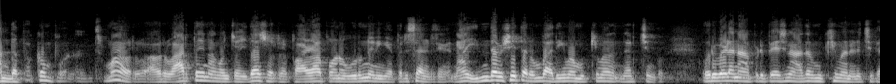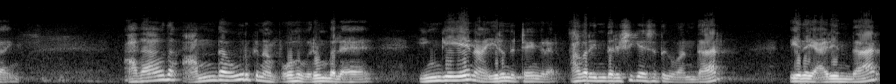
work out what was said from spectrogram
அந்த பக்கம் போன சும்மா அவர் அவர் வார்த்தையை நான் கொஞ்சம் இதாக சொல்கிறேன் பாழா போன ஊருன்னு நீங்கள் பெருசாக நினச்சிங்க நான் இந்த விஷயத்த ரொம்ப அதிகமாக முக்கியமாக நினச்சிங்க ஒருவேளை நான் அப்படி பேசினா அதை முக்கியமாக நினச்சிக்காதீங்க. அதாவது அந்த ஊருக்கு நான் போக விரும்பலை. இங்கேயே நான் இருந்துட்டேங்கிறார். அவர் இந்த ரிஷிகேஷத்துக்கு வந்தார். இதை அறிந்தார்.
